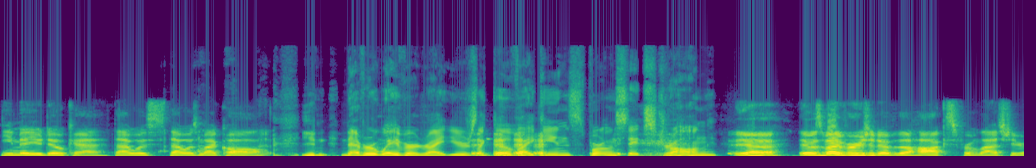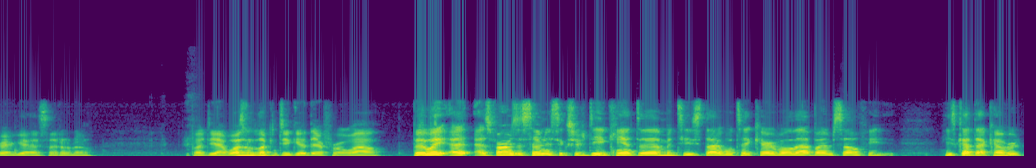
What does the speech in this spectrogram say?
Ime Udoka. That was that was my call. You never wavered, right? You're just like go Vikings, Portland State strong. Yeah, it was my version of the Hawks from last year, I guess. I don't know. But yeah, it wasn't looking too good there for a while. But wait, as far as the 76ers D, can't uh, Matisse Thybulle take care of all that by himself? He he's got that covered.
